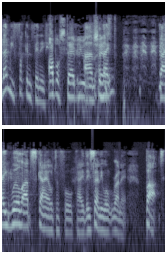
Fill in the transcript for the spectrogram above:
Let me fucking finish. I will stab you in Um, the and they- chest. they will upscale to 4K. They certainly won't run it. But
